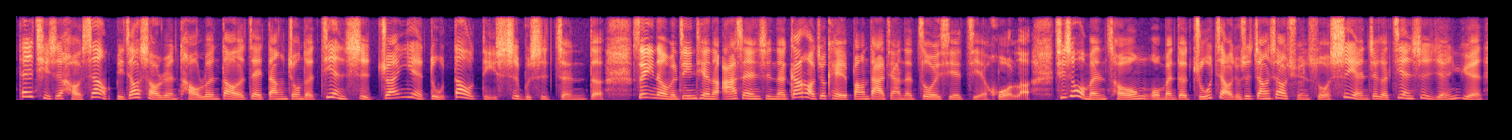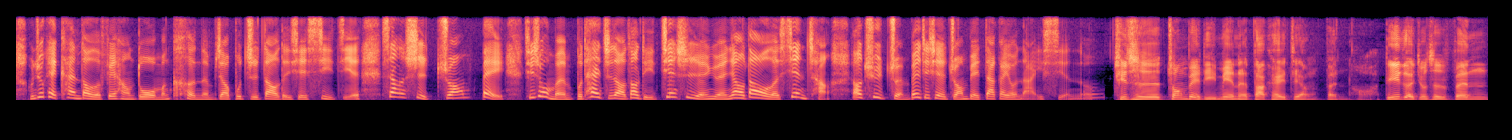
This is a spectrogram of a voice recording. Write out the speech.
但是其实好像比较少人讨论到了在当中的见识专业度到底是不是真的。所以呢，我们今天呢，阿善师呢，刚好就可以帮大家呢做一些解惑了。其实我们从我们的主角就是张孝全所饰演这个见识人员，我们就可以看到了非常多。我们可能比较不知道的一些细节，像是装备，其实我们不太知道到底监视人员要到了现场要去准备这些装备，大概有哪一些呢？其实装备里面呢，大概这样分哈。第一个就是分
